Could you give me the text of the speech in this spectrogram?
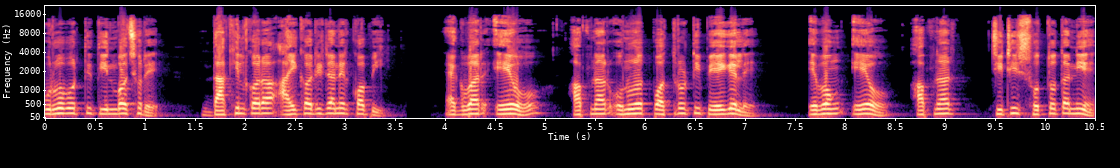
পূর্ববর্তী তিন বছরে দাখিল করা আয়কর রিটার্নের কপি। একবার এও আপনার অনুরোধপত্রটি পেয়ে গেলে এবং এও আপনার চিঠির সত্যতা নিয়ে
